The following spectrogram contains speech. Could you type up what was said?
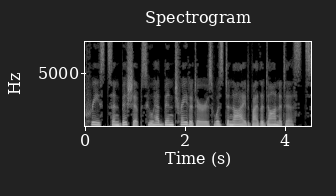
priests and bishops who had been traditors was denied by the Donatists.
